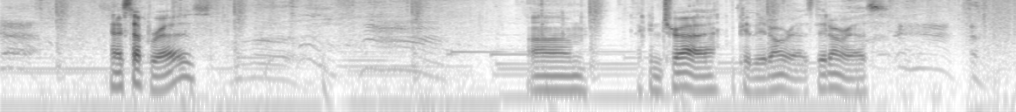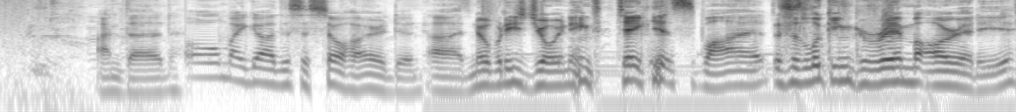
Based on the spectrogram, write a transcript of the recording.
Can I stop res? Um, I can try. Okay, they don't res. They don't res. I'm dead. Oh my god, this is so hard, dude. Uh, nobody's joining to take his spot. This is looking grim already.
